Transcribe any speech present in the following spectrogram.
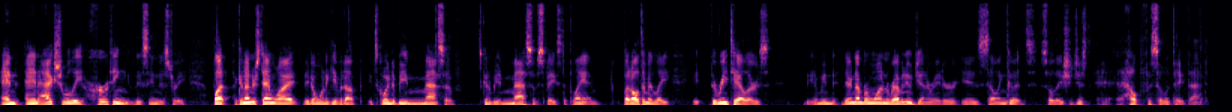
and and actually hurting this industry. But I can understand why they don't want to give it up. It's going to be massive. It's going to be a massive space to play in. But ultimately, the retailers. I mean, their number one revenue generator is selling goods, so they should just eh, help facilitate that.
